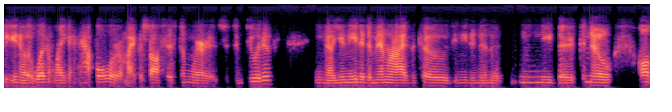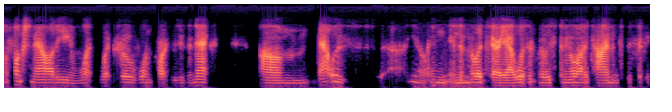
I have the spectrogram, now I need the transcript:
you know it wasn't like an Apple or a Microsoft system where it's just intuitive. You know, you needed to memorize the codes. You needed to you need to, to know all the functionality and what what drove one part to do the next. Um, that was uh, you know in, in the military, I wasn't really spending a lot of time in specific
